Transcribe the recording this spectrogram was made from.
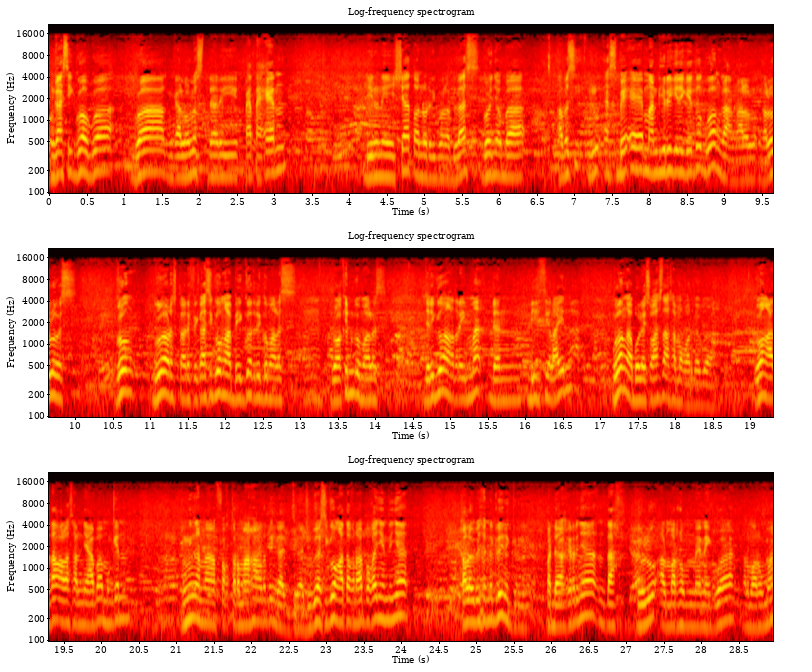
enggak sih gue gue gue nggak lulus dari PTN di Indonesia tahun 2015 gue nyoba apa sih dulu SBE mandiri gitu gitu gue nggak nggak lulus, gue gue harus klarifikasi gue nggak bego tapi gue males. Gue yakin gue males. Jadi gue nggak terima dan di sisi lain gue nggak boleh swasta sama keluarga gue gue nggak tahu alasannya apa mungkin mungkin karena faktor mahal tapi nggak juga, juga sih gue nggak tahu kenapa. Pokoknya intinya kalau bisa negeri negeri. Pada akhirnya entah dulu almarhum nenek gue almarhumah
